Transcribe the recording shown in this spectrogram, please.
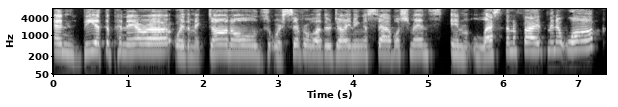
and be at the Panera or the McDonald's or several other dining establishments in less than a five minute walk.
